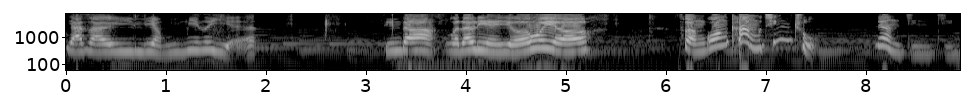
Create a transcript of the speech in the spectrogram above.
压在两边的眼。叮当，我的脸油不油？反光看不清楚，亮晶晶。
